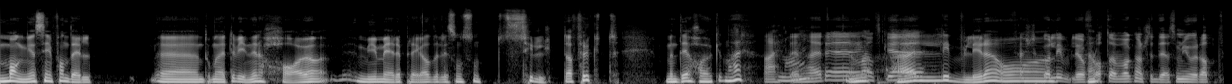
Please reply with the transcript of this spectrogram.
mange Sinfandel-dominerte viner har jo mye mer preg av det liksom sånn sylta frukt. Men det har jo ikke den her. Nei, Nei. den her er Den ganske er livligere og fersk og livlig og ja. flott. Det var kanskje det som gjorde at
